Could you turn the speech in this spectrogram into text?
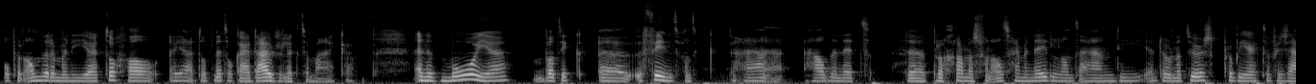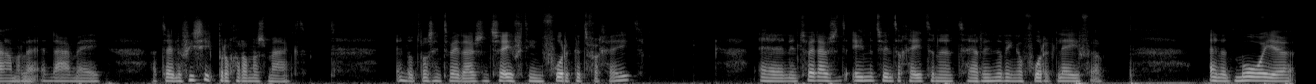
op een andere manier toch wel ja, dat met elkaar duidelijk te maken. En het mooie wat ik uh, vind, want ik haalde net de programma's van Alzheimer Nederland aan, die donateurs probeert te verzamelen en daarmee televisieprogramma's maakt. En dat was in 2017, voor ik het vergeet. En in 2021 heette het Herinneringen voor het Leven. En het mooie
